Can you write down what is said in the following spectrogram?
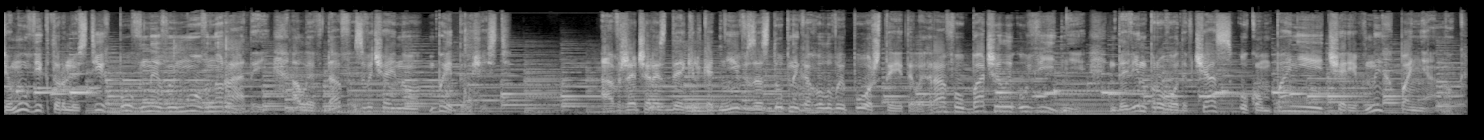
Цьому Віктор Люстіг був невимовно радий, але вдав, звичайно, байдужість. А вже через декілька днів заступника голови пошти і телеграфу бачили у відні, де він проводив час у компанії чарівних панянок.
